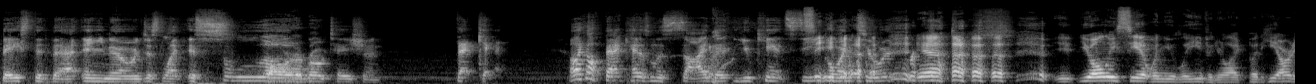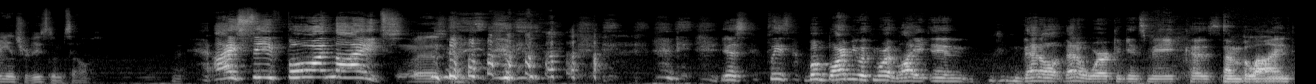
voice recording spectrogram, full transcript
basted that, and you know, and just like it's slow Barb. rotation. Fat cat. I like how fat cat is on the side that you can't see, See, going yeah. to it. yeah, you, you only see it when you leave, and you're like, but he already introduced himself. I see four lights. yes, please bombard me with more light, and that'll that'll work against me because I'm blind.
